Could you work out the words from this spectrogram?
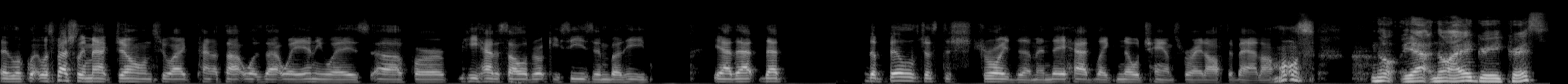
it looked like, especially Mac Jones, who I kind of thought was that way, anyways. Uh, for he had a solid rookie season, but he, yeah, that that the Bills just destroyed them, and they had like no chance right off the bat, almost. No, yeah, no, I agree, Chris.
